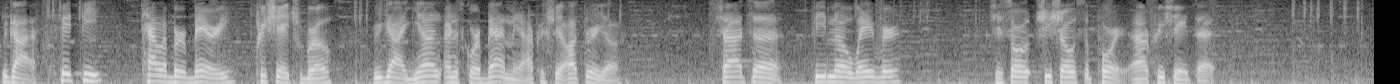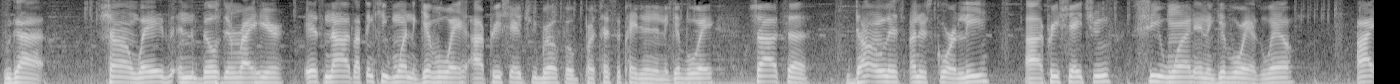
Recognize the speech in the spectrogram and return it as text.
We got 50 caliber Barry. Appreciate you, bro. We got young underscore Batman. I appreciate all three of y'all. Shout out to female waver. She so she showed support. I appreciate that. We got Sean Wave in the building right here. It's Nas. I think he won the giveaway. I appreciate you, bro, for participating in the giveaway. Shout out to Dauntless underscore Lee. I appreciate you. She won in the giveaway as well. I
